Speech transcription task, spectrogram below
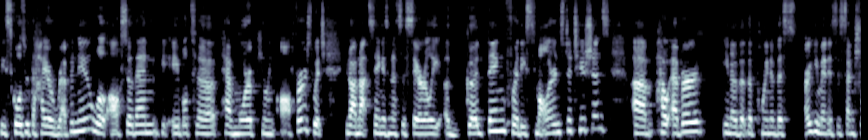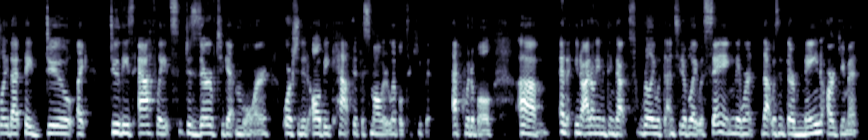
These schools with the higher revenue will also then be able to have more appealing offers, which, you know, I'm not saying is necessarily a good thing for these smaller institutions. Um, however, you know, the, the point of this argument is essentially that they do like do these athletes deserve to get more or should it all be capped at the smaller level to keep it equitable. Um, and you know, I don't even think that's really what the NCAA was saying. They weren't that wasn't their main argument,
